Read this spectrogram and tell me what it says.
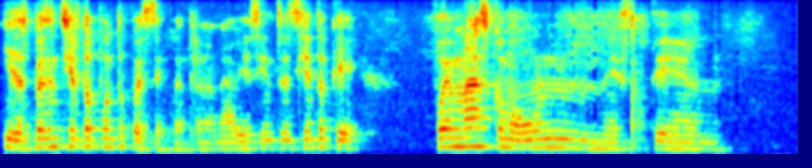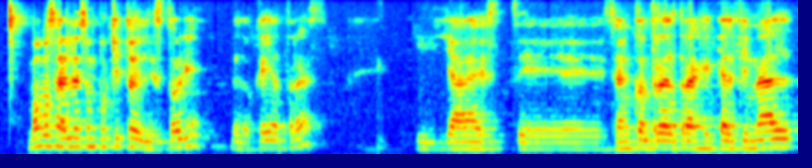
Y después en cierto punto, pues se encuentran la nave así. Entonces siento que fue más como un. Este. Vamos a darles un poquito de la historia, de lo que hay atrás. Y ya este se va a encontrar el traje que al final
